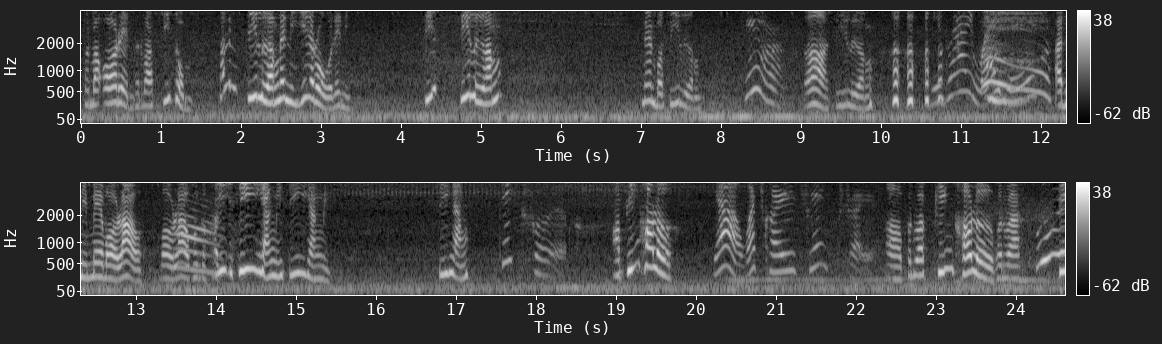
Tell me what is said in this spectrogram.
เพิ่นว่าออเรนจ์เพิ่นว่าสีส้มมันสีเหลืองได้นี่เยโรได้นี่สีสีเหลือง แม่นบ่สีเหลือง Silver. เออสีเหลือง You probably waited. อันนี้แม่เบาเล่าเบาเล่าเพิ่นก็สีสีหยังนี่สีหยังนี่สีหยัง Pink color. อ๋อพิงค์คัลเลอร์ Yeah, what color is pink color? เออเพิ่นว่าพิงค์คัลเลอร์เพิ่นว่า สี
